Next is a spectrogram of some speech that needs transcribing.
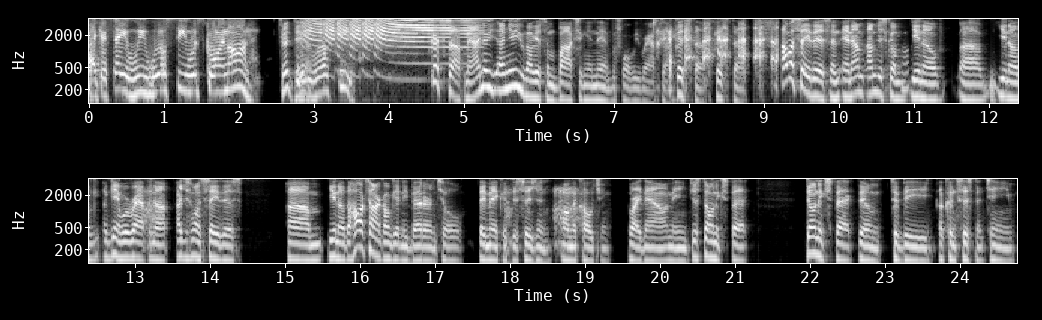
like I say, we will see what's going on. Good deal. We will see. Good stuff, man. I knew I knew you were gonna get some boxing in there before we wrapped up. Good stuff. Good stuff. I'm gonna say this, and, and I'm I'm just gonna you know uh, you know again we're wrapping up. I just want to say this. Um, you know the Hawks aren't gonna get any better until they make a decision on the coaching right now. I mean, just don't expect don't expect them to be a consistent team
